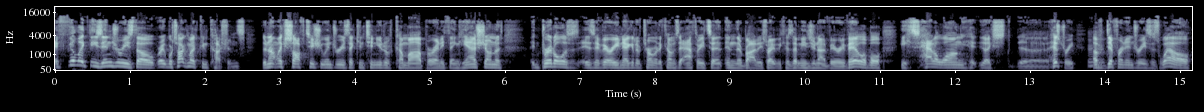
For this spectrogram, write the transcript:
I feel like these injuries, though, right? We're talking about concussions. They're not like soft tissue injuries that continue to come up or anything. He has shown us brittle is, is a very negative term when it comes to athletes in, in their bodies, right? Because that means you're not very available. He's had a long like uh, history of different injuries as well.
